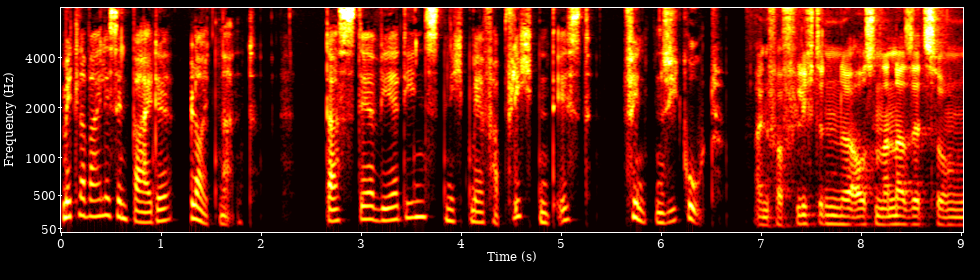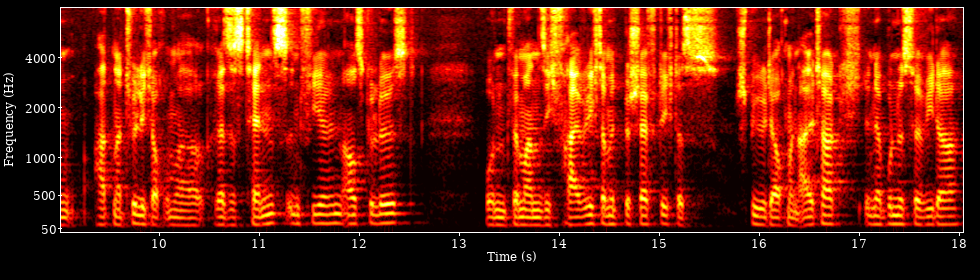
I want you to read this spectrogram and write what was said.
Mittlerweile sind beide Leutnant. Dass der Wehrdienst nicht mehr verpflichtend ist, finden sie gut. Eine verpflichtende Auseinandersetzung hat natürlich auch immer Resistenz in vielen ausgelöst. Und wenn man sich freiwillig damit beschäftigt, das spiegelt ja auch mein Alltag in der Bundeswehr wieder,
